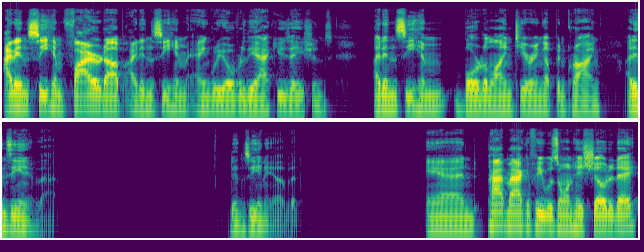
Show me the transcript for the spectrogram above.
I didn't see him fired up. I didn't see him angry over the accusations. I didn't see him borderline tearing up and crying. I didn't see any of that. Didn't see any of it. And Pat McAfee was on his show today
